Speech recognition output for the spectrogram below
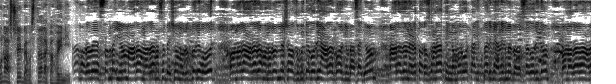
কোনো আশ্রয়ের ব্যবস্থা রাখা হয়নি। ওনারা অনুরোধ করি হোক ওনারা সহযোগিতা করি আর ঘর কিংবা চাই দিম। আর যেন এটা তরস গাঁড়া, তিন নম্বর ওয়ার্ড তাগিদ পারি বিহানির মে ব্যবস্থা করি দিম। ওনারা আর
